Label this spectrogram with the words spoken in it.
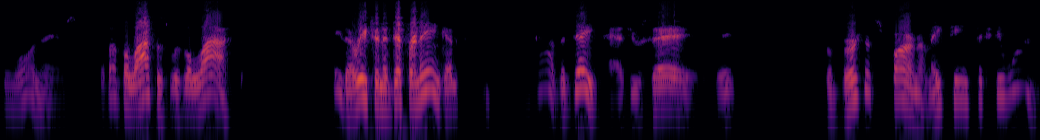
Two more names. I thought Belassus was the last. Hey, they're each in a different ink, and my God, the date. As you say, the date. Robertus Farnham, 1861.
